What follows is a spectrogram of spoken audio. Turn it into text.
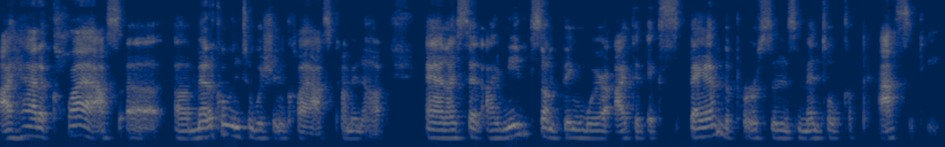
I had a class, uh, a medical intuition class coming up. And I said, I need something where I could expand the person's mental capacity.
